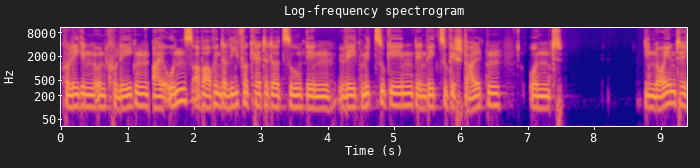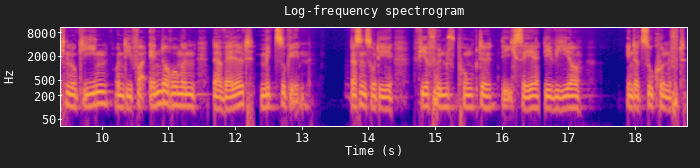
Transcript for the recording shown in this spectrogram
Kolleginnen und Kollegen bei uns, aber auch in der Lieferkette dazu, den Weg mitzugehen, den Weg zu gestalten und die neuen Technologien und die Veränderungen der Welt mitzugehen. Das sind so die vier, fünf Punkte, die ich sehe, die wir in der Zukunft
